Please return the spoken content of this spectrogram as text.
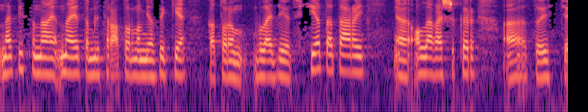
написана на этом литературном языке, которым владеют все татары, э, Аллаха шикр. То есть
